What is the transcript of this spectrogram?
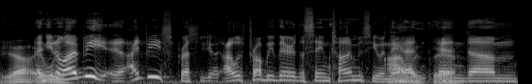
yeah. And you know, I'd be I'd be surprised. I was probably there at the same time as you, and they I had was and um,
